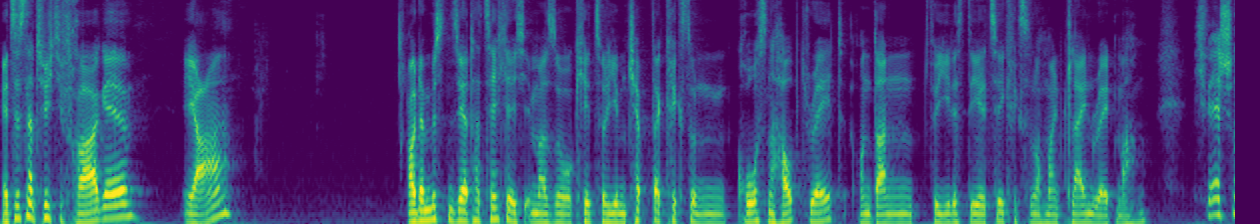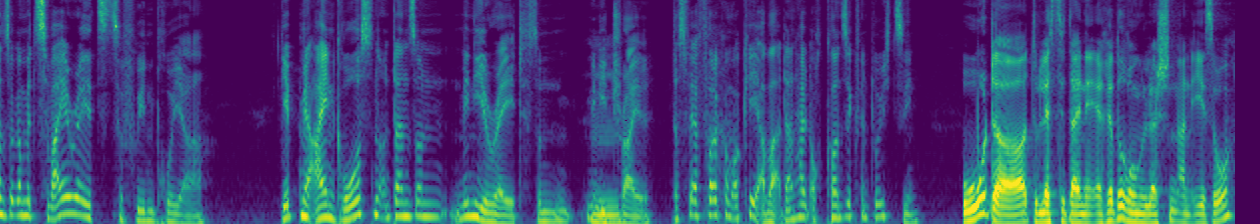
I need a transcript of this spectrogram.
Jetzt ist natürlich die Frage, ja, aber dann müssten sie ja tatsächlich immer so, okay, zu jedem Chapter kriegst du einen großen Hauptraid und dann für jedes DLC kriegst du noch mal einen kleinen Raid machen. Ich wäre schon sogar mit zwei Raids zufrieden pro Jahr. Gebt mir einen großen und dann so einen Mini-Raid, so einen Mini-Trial. Mhm. Das wäre vollkommen okay, aber dann halt auch konsequent durchziehen. Oder du lässt dir deine Erinnerungen löschen an ESO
